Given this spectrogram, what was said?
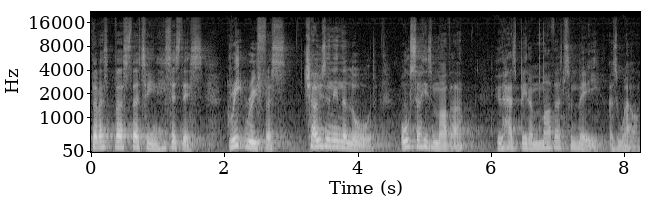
verse 13, he says this Greet Rufus, chosen in the Lord, also his mother, who has been a mother to me as well.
